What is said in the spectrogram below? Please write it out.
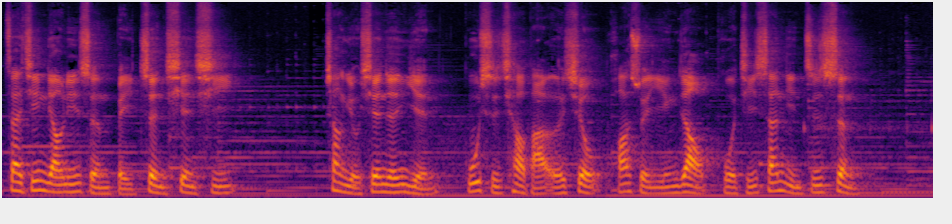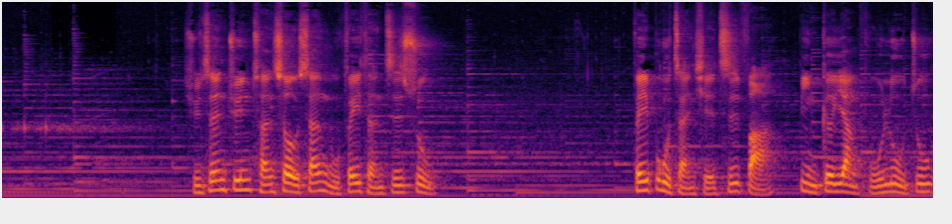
在今辽宁省北镇县西。上有仙人眼，孤石峭拔而秀，花水萦绕，颇极山林之胜。许真君传授三五飞腾之术、飞步斩邪之法，并各样符箓诸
